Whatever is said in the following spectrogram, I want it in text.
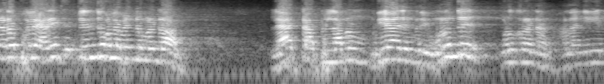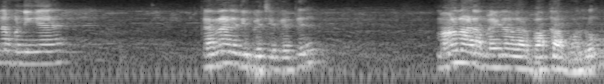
நடப்புகளை அனைத்து தெரிந்து கொள்ள வேண்டும் என்றால் லேப்டாப் இல்லாமல் முடியாது என்பதை உணர்ந்து கொடுக்குறேன் நான். ஆனால் நீங்க என்ன பண்ணீங்க? கருணாநிதி பேச்சை கேட்டு மாநாட மைனாளர் பார்த்தா போதும்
